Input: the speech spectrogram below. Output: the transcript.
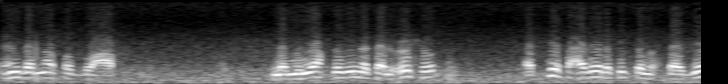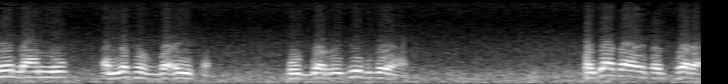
عند الناس الضعاف. لما ياخذوا منك العشر التسعة دي انت محتاجين لأنه النفس ضعيفة وتدرجوك بها فجاءت آية الفرع.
